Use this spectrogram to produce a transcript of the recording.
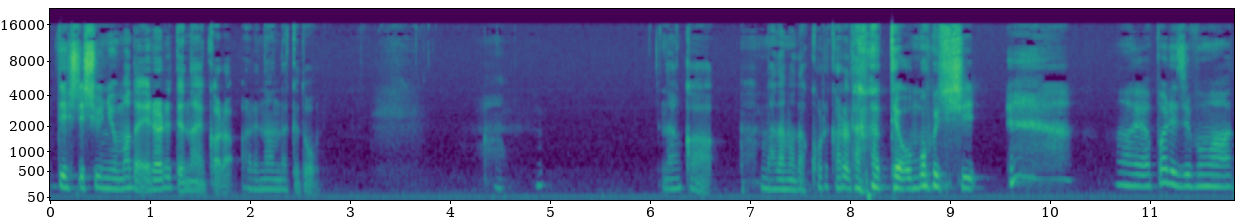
定して収入まだ得られてないからあれなんだけど、なんかまだまだこれからだなって思うし、あやっぱり自分は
